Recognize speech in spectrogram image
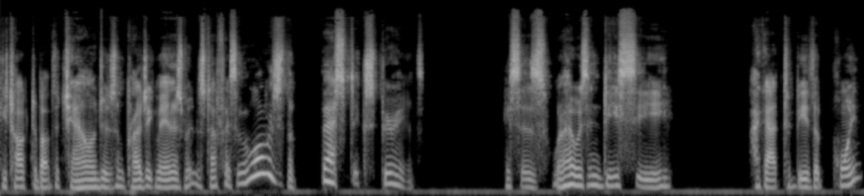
He talked about the challenges and project management and stuff. I said, what was the best experience? He says, when I was in DC, I got to be the point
